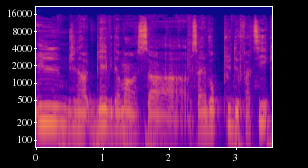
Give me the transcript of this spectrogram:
Bien évidemment, ça, ça invoque plus de fatigue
